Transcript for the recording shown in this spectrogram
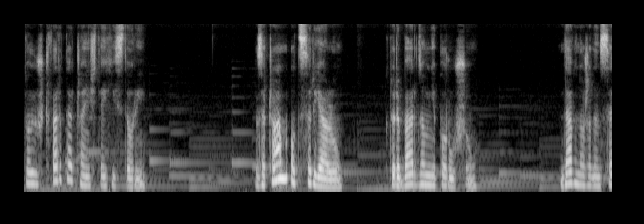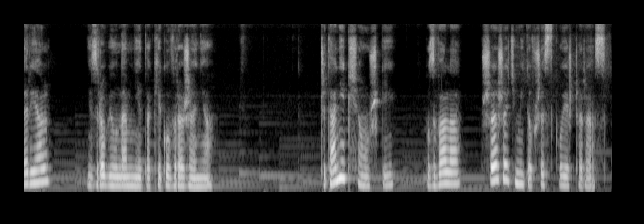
To już czwarta część tej historii. Zaczęłam od serialu, który bardzo mnie poruszył. Dawno żaden serial nie zrobił na mnie takiego wrażenia. Czytanie książki pozwala przeżyć mi to wszystko jeszcze raz,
